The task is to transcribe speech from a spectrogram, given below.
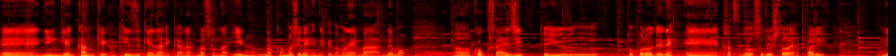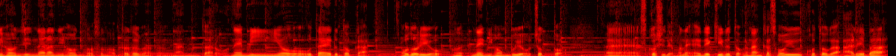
えー、人間関係が築けないかな、まあ、そんないらんのかもしれへんねんけどもね、まあ、でも、国際人っていうところでね、えー、活動する人はやっぱり、日本人なら日本のその例えばなんだろうね民謡を歌えるとか踊りを、ね、日本舞踊をちょっと、えー、少しでもねできるとかなんかそういうことがあれば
